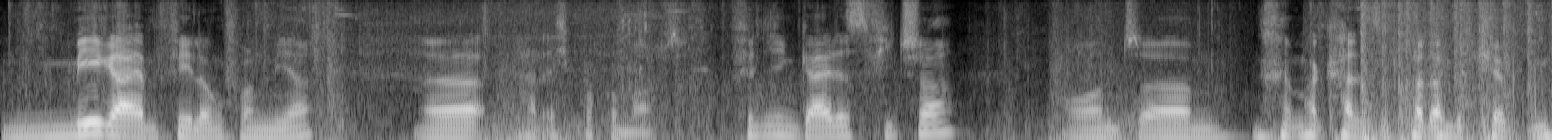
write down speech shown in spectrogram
mega Empfehlung von mir. Äh, hat echt Bock gemacht. Finde ich ein geiles Feature. Und, ähm, man kann super damit campen.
